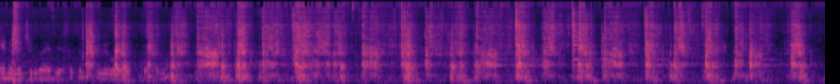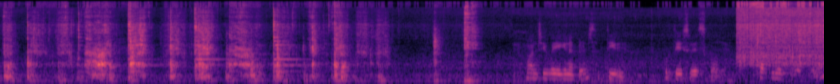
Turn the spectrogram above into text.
ఎండుమిర్చి కూడా యాడ్ చేస్తే ఇవి కూడా వేపుకుంటున్నాం మంచిగా వేగిన ఫ్రెండ్స్ తీ ఇప్పుడు తీసి వేసుకోవాలి. పచ్చిమిర్చి వేసుకున్నాం.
